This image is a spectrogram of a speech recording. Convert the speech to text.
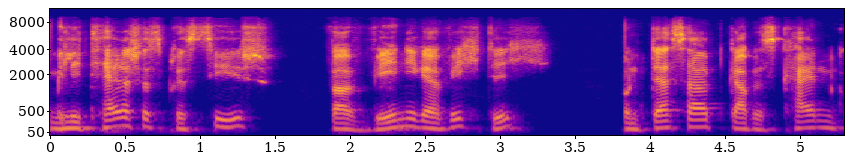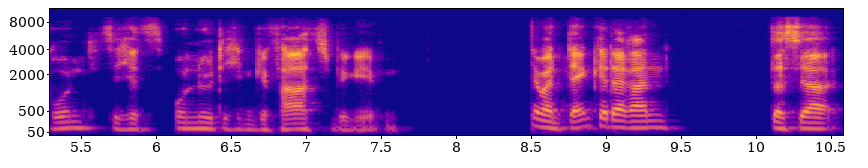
Militärisches Prestige war weniger wichtig und deshalb gab es keinen Grund, sich jetzt unnötig in Gefahr zu begeben. Ja, man denke daran, dass ja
